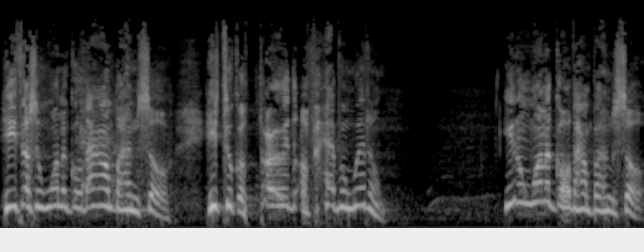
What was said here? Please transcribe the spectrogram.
he doesn't want to go down by himself. He took a third of heaven with him. He don't want to go down by himself.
